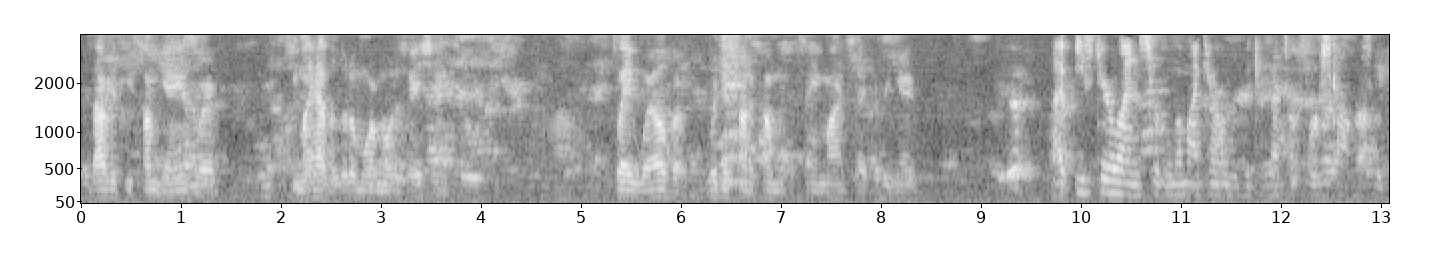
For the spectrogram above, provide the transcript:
there's obviously some games where you might have a little more motivation to uh, play well, but we're just trying to come with the same mindset every game. I have East Carolina circled on my calendar because that's our first conference game.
